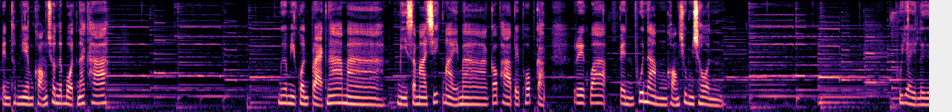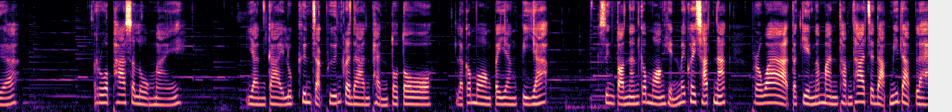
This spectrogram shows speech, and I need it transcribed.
เป็นธรรมเนียมของชนบทนะคะ เมื่อมีคนแปลกหน้ามา มีสมาชิกใหม่มา ก็พาไปพบกับเรียกว่าเป็นผู้นำของชุมชน ผู้ใหญ่เหลือ รวบผ้าสโลงไหม ยันกายลุกขึ้นจากพื้นกระดานแผ่นโตๆแล้วก็มองไปยังปิยะ ซึ่งตอนนั้นก็มองเห็นไม่ค่อยชัดนัก เพราะว่าตะเกียงน้ำมันทำท่าจะดับมิดับแหละ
